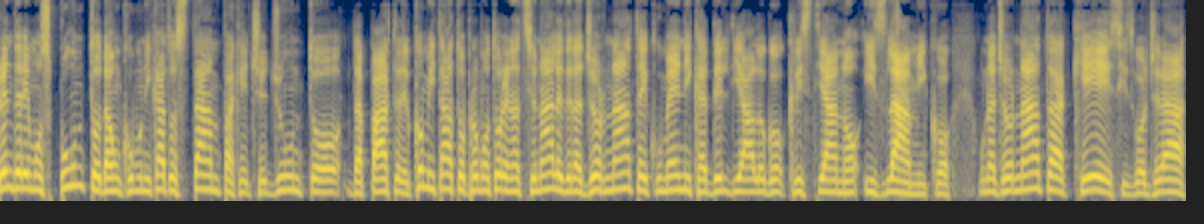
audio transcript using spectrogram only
prenderemo spunto da un comunicato stampa che ci è giunto da parte del Comitato Promotore Nazionale della Giornata Ecumenica del Dialogo Cristiano-Islamico, una giornata che si svolgerà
